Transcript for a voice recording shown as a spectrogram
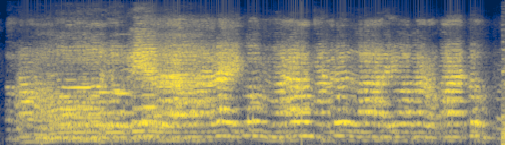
Assalamualaikum warahmatullahi wabarakatuh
